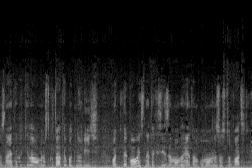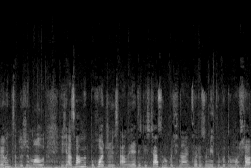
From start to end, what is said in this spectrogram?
Знаєте, хотіла вам розказати одну річ. От для когось на таксі замовлення там умовно за 120 гривень це дуже мало. І я з вами погоджуюсь, але я тільки з часом починаю це розуміти, бо тому що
